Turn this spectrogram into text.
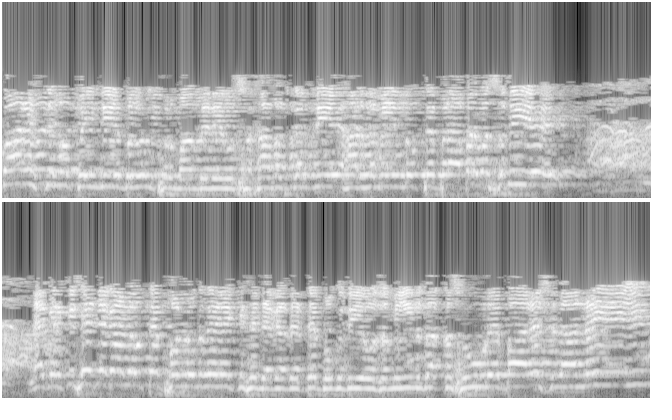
بارش جب پہ بزرگ فرماندے نے وہ سخاوت کرتی ہے ہر زمین برابر وسدی ہے۔ لیکن کسی جگہ کے اتنے فل اگتے ہیں کسی جگہ کے اتنے بگتی ہے۔ وہ زمین کا قصور ہے بارش کا نہیں۔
